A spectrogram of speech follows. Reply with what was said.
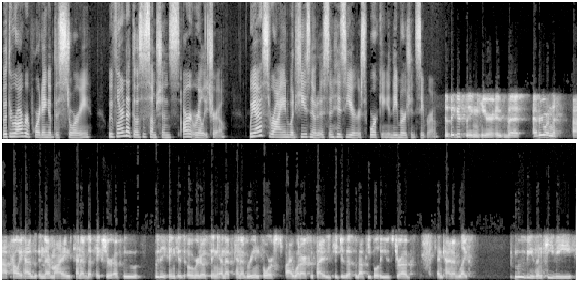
But through our reporting of this story, we've learned that those assumptions aren't really true. We asked Ryan what he's noticed in his years working in the emergency room. The biggest thing here is that everyone uh, probably has in their mind kind of the picture of who who they think is overdosing, and that's kind of reinforced by what our society teaches us about people who use drugs, and kind of like movies and TV.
